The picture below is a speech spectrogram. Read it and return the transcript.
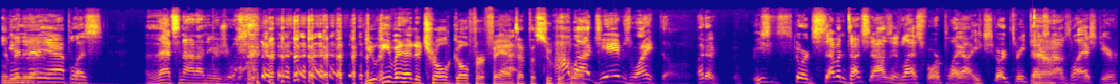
In in, Minneapolis. Minneapolis. That's not unusual. You even had to troll Gopher fans at the Super How Bowl. about James White though? What a he's scored seven touchdowns in his last four playoffs. He scored three Yeah. touchdowns last year.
